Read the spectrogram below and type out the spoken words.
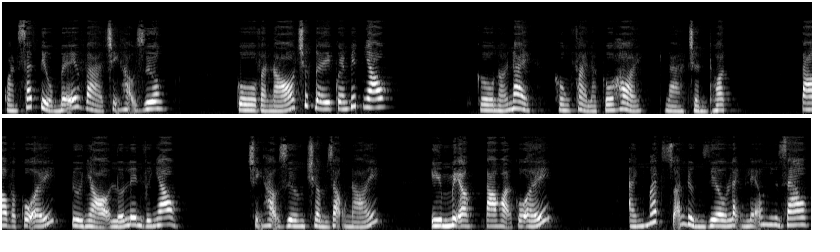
quan sát Tiểu Mễ và Trịnh Hạo Dương. Cô và nó trước đây quen biết nhau. Câu nói này không phải là câu hỏi, là trần thuật. Tao và cô ấy từ nhỏ lớn lên với nhau. Trịnh Hạo Dương trầm giọng nói. Im miệng, tao hỏi cô ấy. Ánh mắt Doãn Đường Diêu lạnh lẽo như dao,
